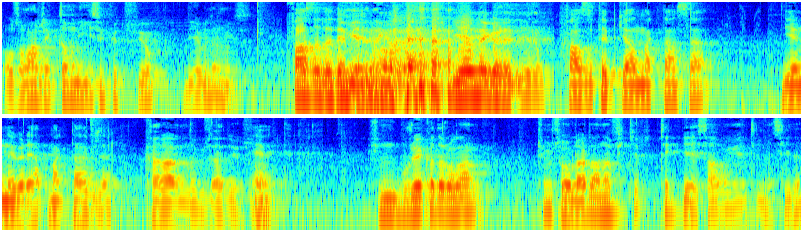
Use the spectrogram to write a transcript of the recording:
O zaman reklamın iyisi kötüsü yok diyebilir miyiz? Fazla da demeyelim yerine ama göre. yerine göre diyelim. Fazla tepki almaktansa yerine göre yapmak daha güzel. Kararında güzel diyorsun. Evet. Şimdi buraya kadar olan tüm sorularda ana fikir tek bir hesabın yönetilmesiydi.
